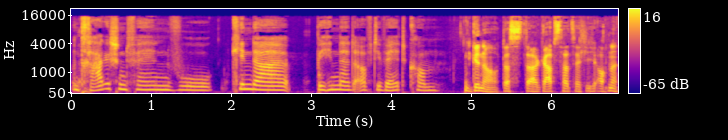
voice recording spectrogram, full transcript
und tragischen Fällen, wo Kinder behindert auf die Welt kommen. Genau, das, da gab es tatsächlich auch eine,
